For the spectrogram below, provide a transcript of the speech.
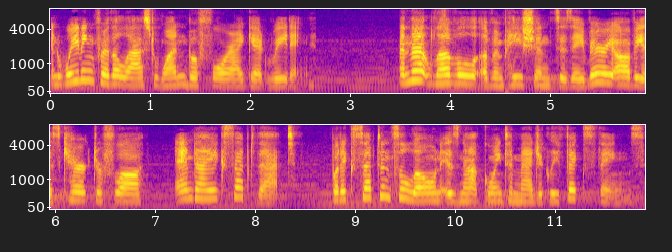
and waiting for the last one before I get reading. And that level of impatience is a very obvious character flaw, and I accept that. But acceptance alone is not going to magically fix things.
